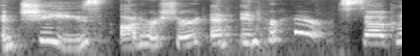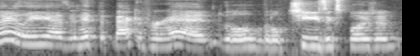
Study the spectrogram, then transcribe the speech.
and cheese on her shirt and in her hair. So clearly, as it hit the back of her head, little little cheese explosion.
